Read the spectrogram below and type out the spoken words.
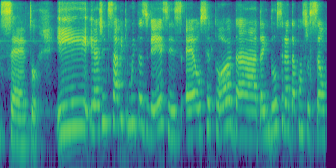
Certo. E, e, a gente sabe que muitas vezes é o setor da, da indústria da construção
